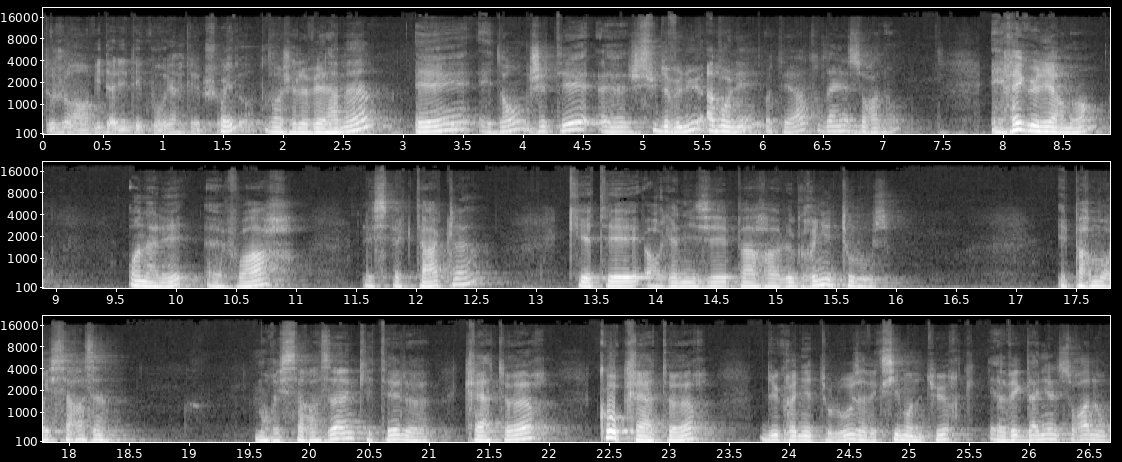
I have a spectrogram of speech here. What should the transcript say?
Toujours envie d'aller découvrir quelque chose d'autre. Donc j'ai levé la main et, donc euh, je suis devenu abonné au théâtre Daniel Sorano. Et régulièrement, on allait euh, voir les spectacles qui étaient organisés par le Grenier de Toulouse et par Maurice Sarrazin. Maurice Sarrazin qui était le créateur co-créateur du Grenier de Toulouse avec Simone Turc et avec Daniel Sorano.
